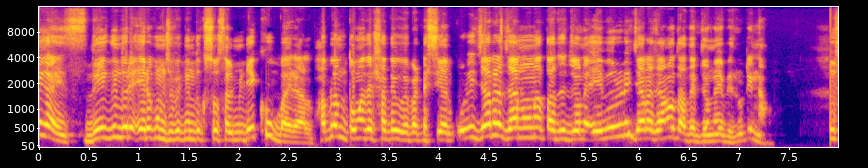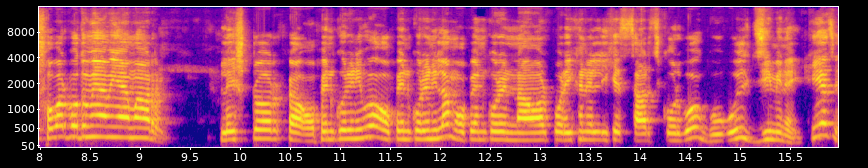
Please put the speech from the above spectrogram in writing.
হে গাইস দু একদিন ধরে এরকম সোশ্যাল মিডিয়ায় খুব ভাইরাল ভাবলাম তোমাদের সাথে ব্যাপারটা শেয়ার করি। যারা না তাদের জন্য যারা জানো তাদের জন্য এই তো সবার প্রথমে আমি আমার প্লে স্টোরটা ওপেন করে ওপেন করে নিলাম। ওপেন করে নেওয়ার পর এখানে লিখে সার্চ গুগল জিমিনাই ঠিক আছে?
